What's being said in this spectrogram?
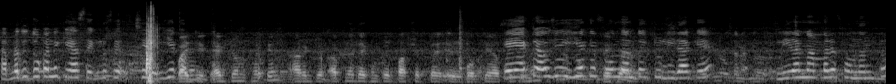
আপনাদের দোকানে কি আছে? এগুলো ফে- ছে- ইয়ে করেন। একজন থাকেন আরেকজন আপনি দেখেন তো পাশেরটা এর ফোর কে আছে এই একটা ওই যে ইয়াকে ফোন দেন তো একটু লিরাকে। লিরার নাম্বারে ফোন দেন তো।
